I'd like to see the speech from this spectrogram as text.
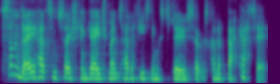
Sunday had some social engagements, had a few things to do. So it was kind of back at it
